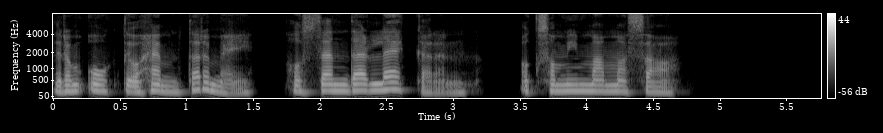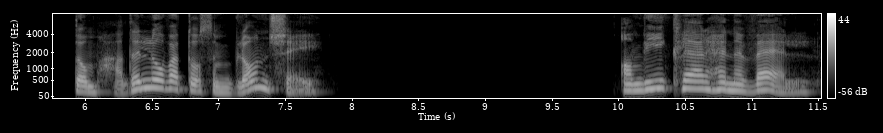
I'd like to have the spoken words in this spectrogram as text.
när de åkte och hämtade mig hos den där läkaren och som min mamma sa, de hade lovat oss en blond tjej. Om vi klär henne väl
